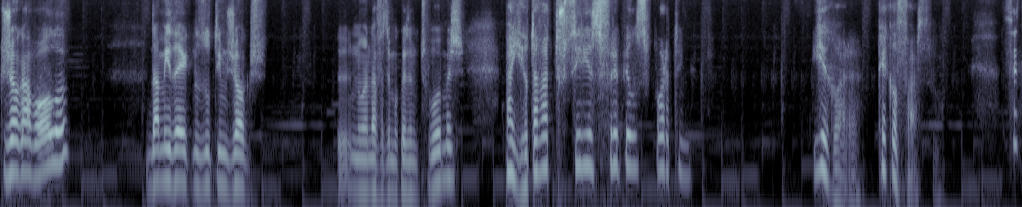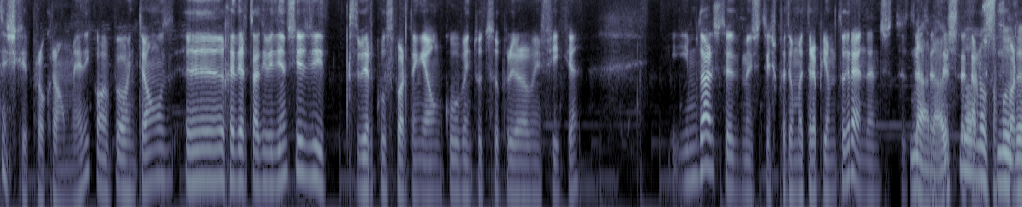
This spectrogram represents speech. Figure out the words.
que joga a bola. Dá-me a ideia que nos últimos jogos uh, não anda a fazer uma coisa muito boa, mas pá, eu estava a torcer e a sofrer pelo Sporting. E agora? O que é que eu faço? Você tens que procurar um médico ou, ou então uh, render-te às evidências e perceber que o Sporting é um clube em tudo superior ao Benfica e mudar-te, mas tens que fazer uma terapia muito grande antes de, de, Não, não, isso não- não se muda.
